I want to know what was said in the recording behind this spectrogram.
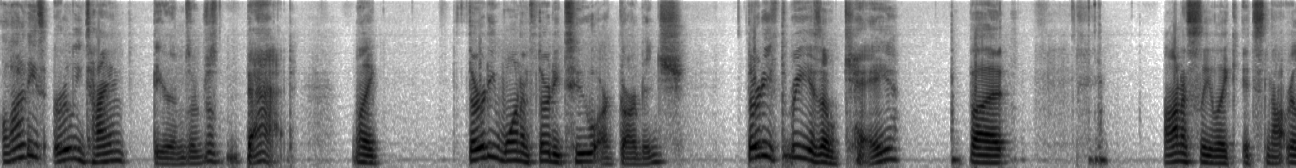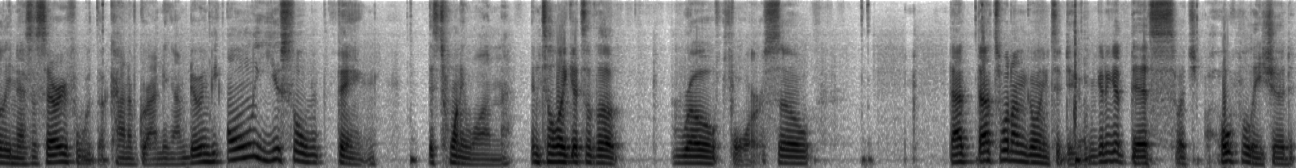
a lot of these early time theorems are just bad. Like 31 and 32 are garbage. 33 is okay, but honestly, like, it's not really necessary for the kind of grinding I'm doing. The only useful thing is 21 until I get to the row 4. So that that's what I'm going to do. I'm going to get this, which hopefully should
